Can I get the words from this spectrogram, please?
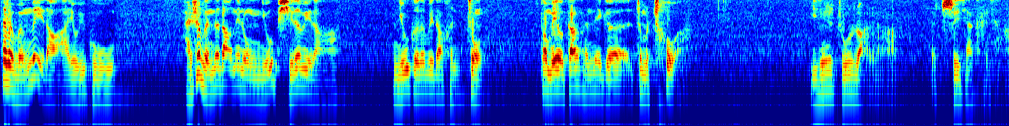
但是闻味道啊，有一股，还是闻得到那种牛皮的味道啊，牛革的味道很重，倒没有刚才那个这么臭啊。已经是煮软了啊，来吃一下看一下啊。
